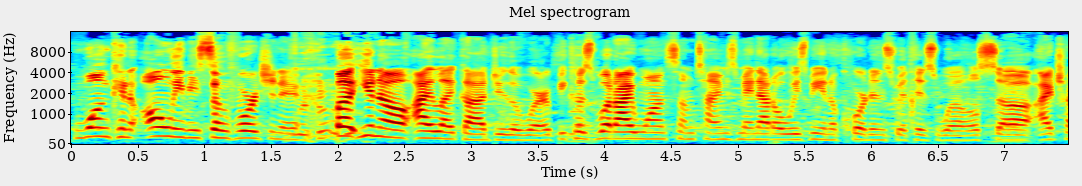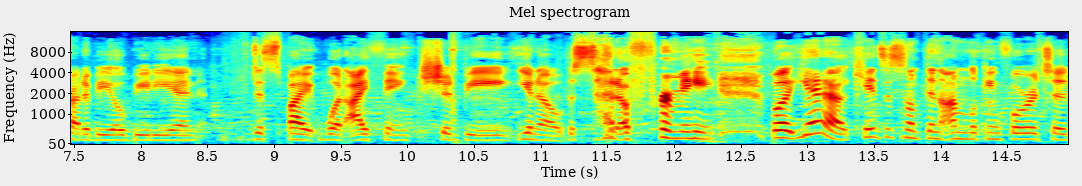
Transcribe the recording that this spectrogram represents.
one can only be so fortunate. but you know, I let God do the work because what I want sometimes may not always be in accordance with His will. So I try to be obedient despite what I think should be, you know, the setup for me. But yeah, kids is something I'm looking forward to,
